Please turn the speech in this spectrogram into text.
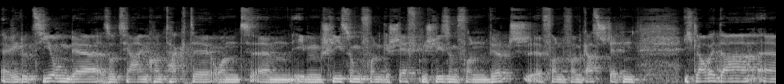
Reduzierung der sozialen Kontakte und eben Schließung von Geschäften, Schließung von, Wirt, äh, von, von Gaststätten. Ich glaube, da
